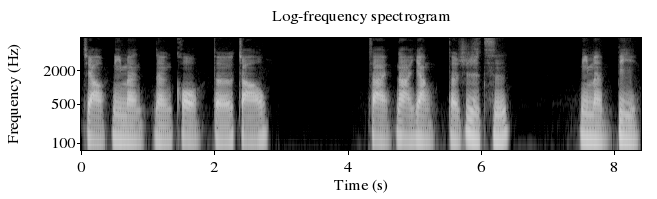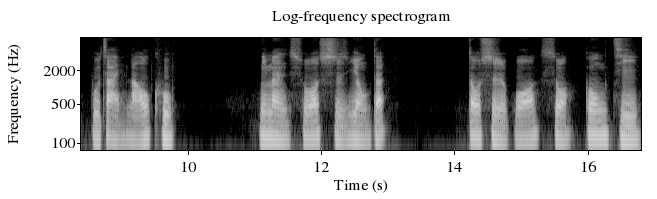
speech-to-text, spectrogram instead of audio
叫你们能够得着。在那样的日子，你们必不再劳苦。你们所使用的，都是我所供给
